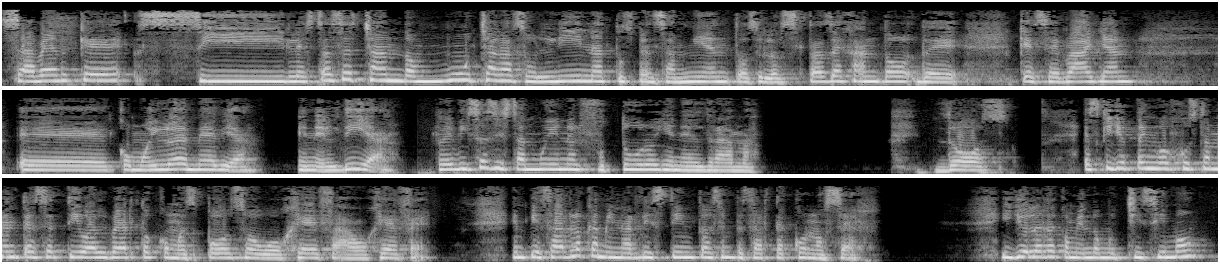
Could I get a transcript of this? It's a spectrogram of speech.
saber que si le estás echando mucha gasolina a tus pensamientos y los estás dejando de que se vayan eh, como hilo de media en el día, revisa si están muy en el futuro y en el drama. Dos, es que yo tengo justamente ese tío Alberto como esposo o jefa o jefe. Empezarlo a caminar distinto es empezarte a conocer. Y yo le recomiendo muchísimo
